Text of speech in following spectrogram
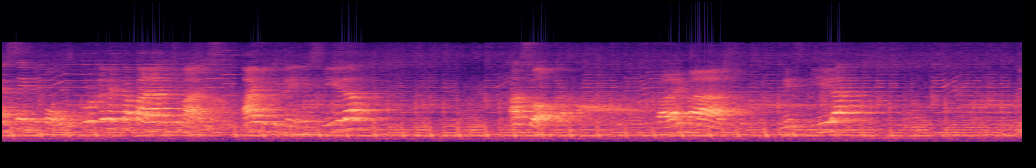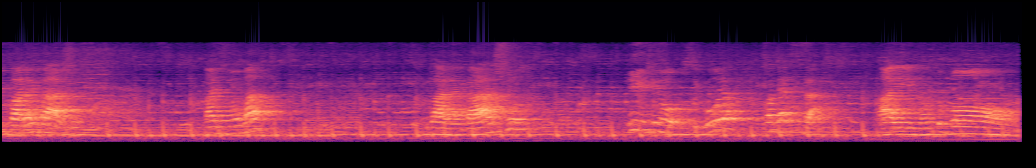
é sempre bom. O problema é ficar parado demais. Aí muito bem, respira assopra. Vai lá embaixo. Respira. E vai lá embaixo. Mais uma. Vai lá embaixo. E de novo, segura. Só desce os braços. Aí, muito bom.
